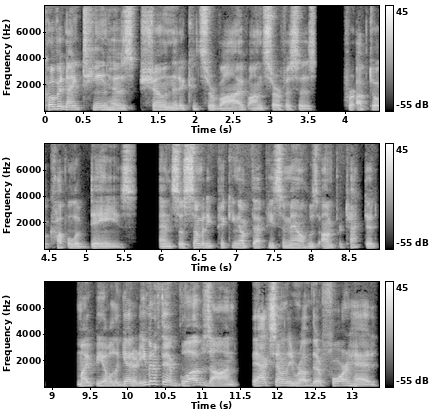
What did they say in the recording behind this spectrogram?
COVID 19 has shown that it could survive on surfaces for up to a couple of days. And so somebody picking up that piece of mail who's unprotected might be able to get it. Even if they have gloves on, they accidentally rub their forehead.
